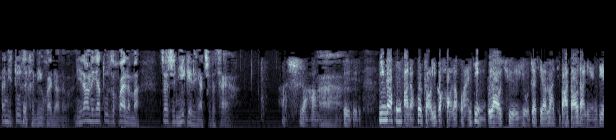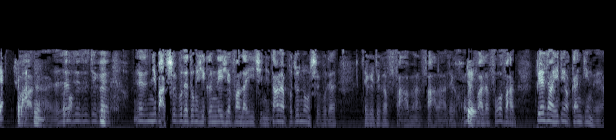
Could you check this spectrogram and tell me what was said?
那你肚子肯定坏掉的嘛。你让人家肚子坏了嘛，这是你给人家吃的菜啊啊，是啊，啊！对对对，应该弘法的或找一个好的环境，不要去有这些乱七八糟的连接，是吧好？的，嗯，这这这这个，呃，你把师傅的东西跟那些放在一起，你当然不尊重师傅的这个这个法嘛法了。这个弘法的佛法边上一定要干净的呀，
